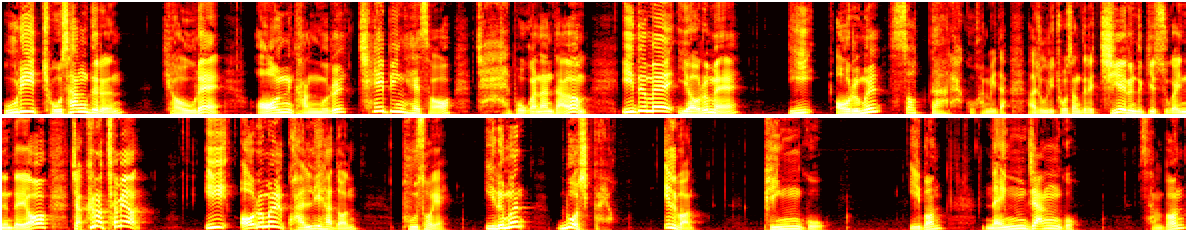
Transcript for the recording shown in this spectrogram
우리 조상들은 겨울에 언 강물을 채빙해서 잘 보관한 다음 이듬해 여름에 이 얼음을 썼다라고 합니다. 아주 우리 조상들의 지혜를 느낄 수가 있는데요. 자, 그렇다면 이 얼음을 관리하던 부서의 이름은 무엇일까요? 1번 빙고 2번 냉장고 3번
